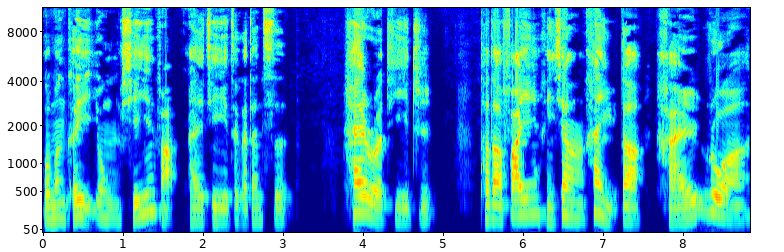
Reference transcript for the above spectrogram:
我们可以用谐音法来记忆这个单词 heritage，它的发音很像汉语的孩若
